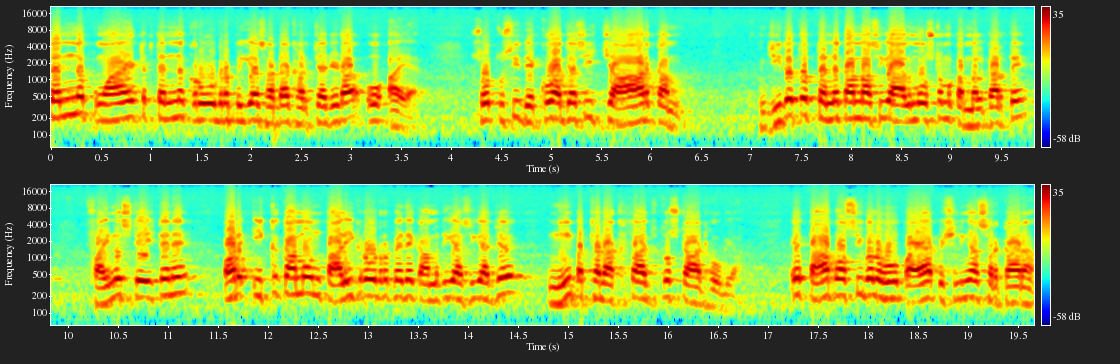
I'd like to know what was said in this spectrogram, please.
3.3 ਕਰੋੜ ਰੁਪਈਆ ਸਾਡਾ ਖਰਚਾ ਜਿਹੜਾ ਉਹ ਆਇਆ ਸੋ ਤੁਸੀਂ ਦੇਖੋ, ਅੱਜ ਅਸੀਂ ਚਾਰ ਕੰਮ, ਜਿਹਦੇ ਤੋਂ ਤਿੰਨ ਕੰਮ ਅਸੀਂ ਆਲਮੋਸਟ ਮੁਕੰਮਲ ਕਰਤੇ। ਫਾਈਨਲ ਸਟੇਜ ਤੇ ਨੇ ਔਰ ਇੱਕ ਕੰਮ 39 ਕਰੋੜ ਰੁਪਏ ਦੇ ਕੰਮ ਦੀ ਅਸੀਂ ਅੱਜ ਨੀਂਹ ਪੱਥਰ ਰੱਖਤਾ ਅੱਜ ਤੋਂ ਸਟਾਰਟ ਹੋ ਗਿਆ। ਇਹ ਤਾਂ ਪੋਸੀਬਲ ਹੋ ਪਾਇਆ ਪਿਛਲੀਆਂ ਸਰਕਾਰਾਂ।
